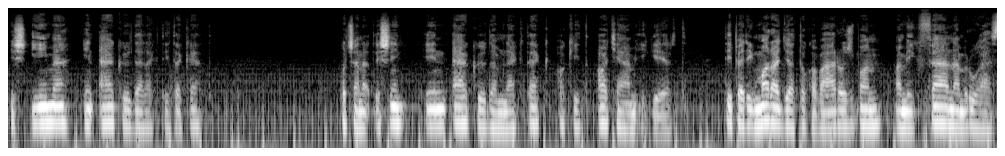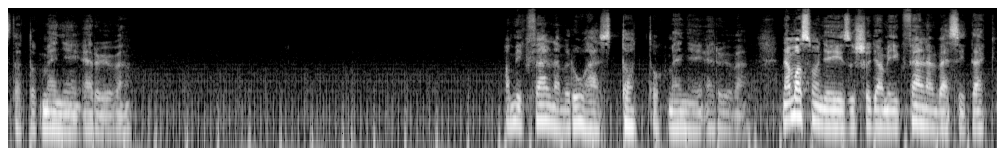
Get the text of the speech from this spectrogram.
és íme én elküldelek titeket. Bocsánat, és én, én elküldöm nektek, akit atyám ígért. Ti pedig maradjatok a városban, amíg fel nem ruháztattok mennyei erővel. Amíg fel nem ruháztattok mennyei erővel. Nem azt mondja Jézus, hogy amíg fel nem veszitek,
